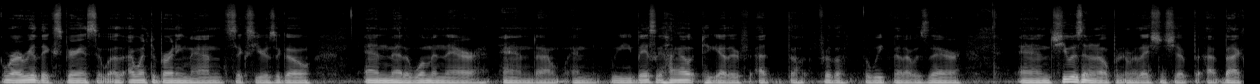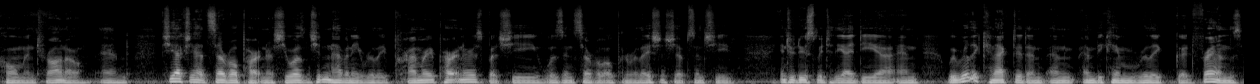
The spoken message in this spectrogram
where I really experienced it, was I went to Burning Man six years ago, and met a woman there, and uh, and we basically hung out together at the, for the, the week that I was there, and she was in an open relationship at, back home in Toronto, and she actually had several partners. She wasn't she didn't have any really primary partners, but she was in several open relationships, and she introduced me to the idea, and we really connected and, and, and became really good friends.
